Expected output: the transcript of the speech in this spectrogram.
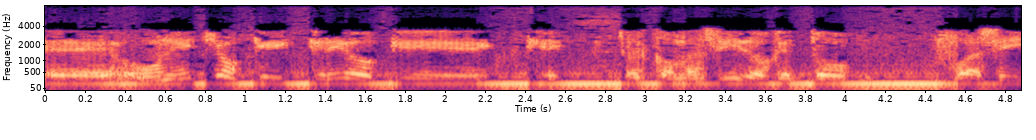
eh, un hecho que creo que, que, estoy convencido que esto fue así,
